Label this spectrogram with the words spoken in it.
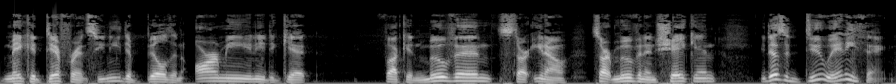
make a difference, you need to build an army. You need to get fucking moving. Start, you know, start moving and shaking. He doesn't do anything.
